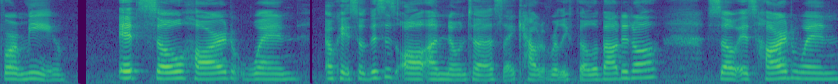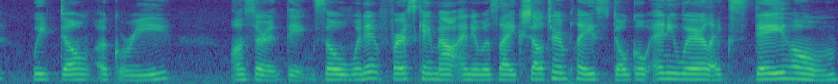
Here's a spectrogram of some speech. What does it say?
for me, it's so hard when okay, so this is all unknown to us, like how to really feel about it all. So it's hard when we don't agree on certain things. So when it first came out and it was like shelter in place, don't go anywhere, like stay home.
